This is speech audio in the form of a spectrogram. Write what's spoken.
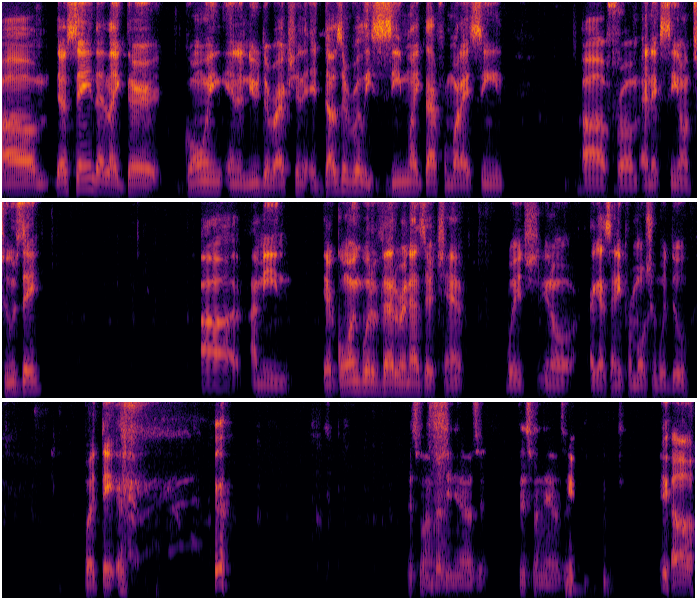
Um, they're saying that like they're going in a new direction. It doesn't really seem like that from what I seen uh from NXT on Tuesday. Uh I mean, they're going with a veteran as their champ, which you know, I guess any promotion would do. But they This one really nails it. This one nails it. yo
